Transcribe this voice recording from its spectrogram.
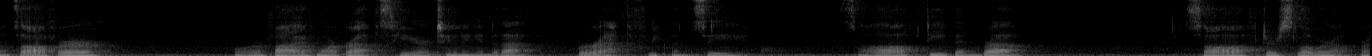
Let's offer four or five more breaths here, tuning into that breath frequency. Soft, deep in breath, softer, slower out breath.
